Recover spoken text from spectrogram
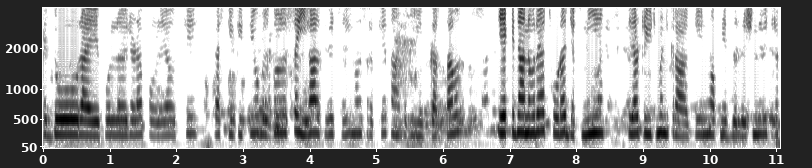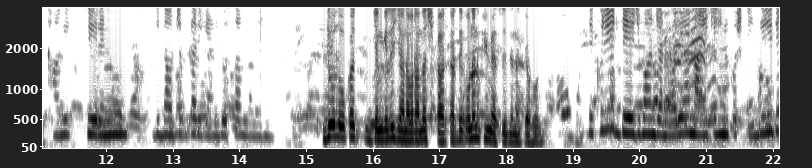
ਤੇ ਦੋ ਰਾਏ ਪੁੱਲ ਜਿਹੜਾ ਪੁੱਲ ਆ ਉੱਥੇ ਰੈਸਕਿਊ ਕੀਤੀ ਉਹ ਬਿਲਕੁਲ ਸਹੀ ਹਾਲਤ ਵਿੱਚ ਸੀ ਉਹਨਾਂ ਨੂੰ ਸੁਰੱਖਿਅਤ ਥਾਂ ਤੇ ਰਿਲੀਜ਼ ਕਰਤਾ ਵਾ। ਇੱਕ ਜਾਨਵਰ ਹੈ ਥੋੜਾ ਜ਼ਖਮੀ ਹੈ ਇਹਦਾ ਟ੍ਰੀਟਮੈਂਟ ਕਰਾ ਕੇ ਇਹਨੂੰ ਆਪਣੀ ਅਬਜ਼ਰਵੇਸ਼ਨ ਦੇ ਵਿੱਚ ਰੱਖਾਂਗੇ ਫਿਰ ਇਹਨੂੰ ਜਿੱਦਾਂ ਉੱਚ ਅਧਿਕਾਰੀ ਕਹਿਣਗੇ ਉਸ ਹਿਸਾਬ ਨਾਲ ਜੋ ਲੋਕ ਜੰਗਲੀ ਜਾਨਵਰਾਂ ਦਾ ਸ਼ਿਕਾਰ ਕਰਦੇ ਉਹਨਾਂ ਨੂੰ ਕੀ ਮੈਸੇਜ ਦੇਣਾ ਚਾਹੋਗੇ? ਦੇਖੋ ਜੀ ਇਹ ਬੇਜ਼ਬਾਨ ਜਾਨਵਰ ਆ ਨਾ ਹੀ ਕਿਸੇ ਨੂੰ ਕੁਝ ਕਹਿੰਦੇ ਤੇ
